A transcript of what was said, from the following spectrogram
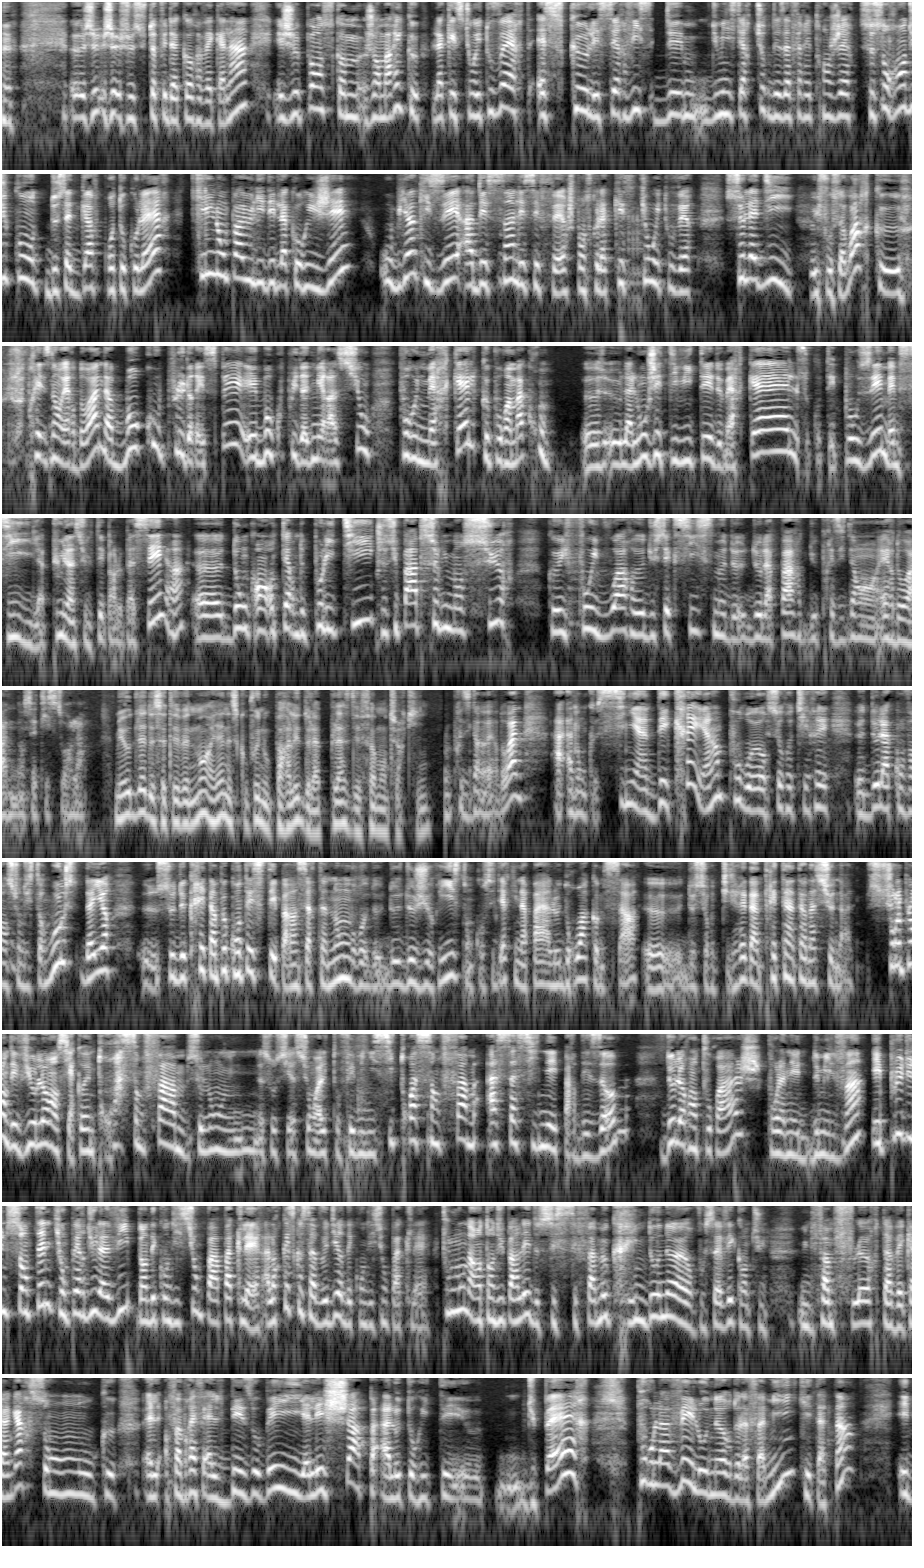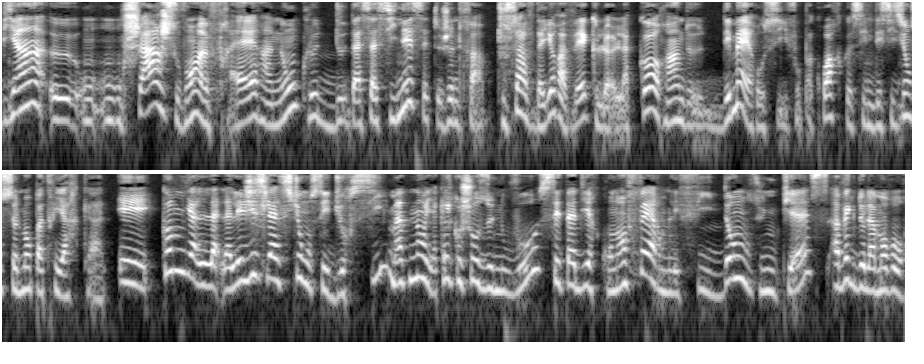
Euh, je, je, je, suis tout à fait d'accord avec Alain et je pense, comme Jean-Marie, que la question est ouverte. Est-ce que les services du ministère turc des Affaires étrangères se sont rendus compte de cette gaffe protocolaire, qu'ils n'ont pas eu l'idée de la corriger ou bien qu'ils aient à dessein laissé faire? Je pense que la question est ouverte. Cela dit, il faut savoir que le président Erdogan a beaucoup plus de respect et beaucoup plus d'admiration pour une Merkel que pour un Macron. Euh, la longévité de Merkel, ce côté posé, même s'il a pu l'insulter par le passé. Hein. Euh, donc en, termes de politique, je suis pas absolument sûre qu'il faut y voir euh, du sexisme de, de la part du président Erdogan dans cette histoire-là. Mais au-delà de cet événement, Ariane, est-ce que vous pouvez nous parler de la place des femmes en Turquie? Le président Erdogan a, donc signé un décret hein, pour euh, se retirer euh, de la Convention d'Istanbul. D'ailleurs, euh, ce décret est un peu contesté par un certain nombre de, juristes. On considère qu'il n'a pas le droit comme ça de se retirer d'un traité international. Sur le plan des violences, il y a quand même 300 femmes, selon une association Alto Féminicide, 300 femmes assassinées par des hommes de leur entourage pour l'année 2020 et plus d'une centaine qui ont perdu la vie dans des conditions pas, pas claires. Alors qu'est-ce que ça veut dire des conditions pas claires. Tout le monde a entendu parler de ces, fameux crimes d'honneur. Vous savez, quand une, une, femme flirte avec un garçon ou que, elle, enfin bref, elle désobéit, elle échappe à l'autorité euh, du père pour laver l'honneur de la famille qui est atteint. Eh bien, euh, on, charge souvent un frère, un oncle d'assassiner cette jeune femme. Tout ça, d'ailleurs, avec l'accord hein, de, des mères aussi. Il faut pas croire que c'est une décision seulement patriarcale. Et comme y a la, la législation s'est durcie, maintenant il y a quelque chose de nouveau, c'est-à-dire qu'on en enferme les filles dans une pièce avec de la mort au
